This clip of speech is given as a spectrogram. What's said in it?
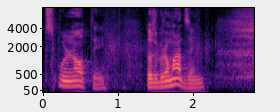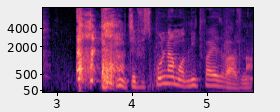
wspólnoty, do zgromadzeń. czy wspólna modlitwa jest ważna?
